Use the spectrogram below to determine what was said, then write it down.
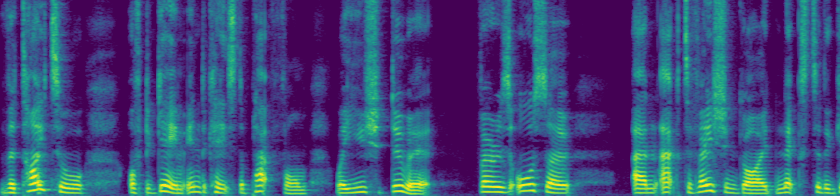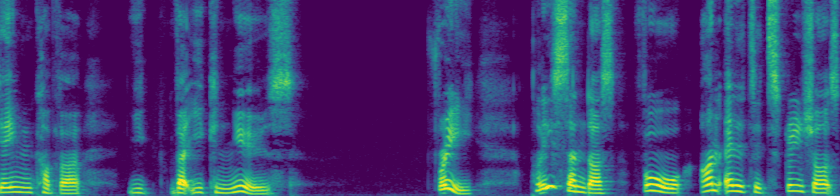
The title of the game indicates the platform where you should do it. There is also an activation guide next to the game cover you, that you can use. 3. Please send us full unedited screenshots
